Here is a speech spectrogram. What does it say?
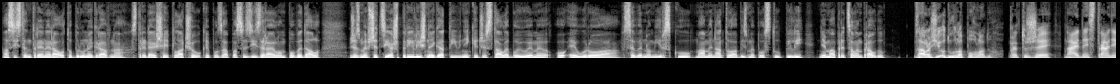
Asistent trénera Otto Brunegrav na stredajšej tlačovke po zápase s Izraelom povedal, že sme všetci až príliš negatívni, keďže stále bojujeme o euro a v Severnom Írsku máme na to, aby sme postúpili. Nemá predsa len pravdu? Záleží od uhla pohľadu, pretože na jednej strane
